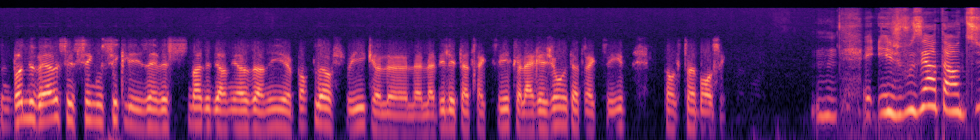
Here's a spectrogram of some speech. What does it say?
une bonne nouvelle. C'est le signe aussi que les investissements des dernières années portent leurs fruits, que la ville est attractive, que la région est attractive. Donc, c'est un bon signe. Mhm. Et, je vous ai entendu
